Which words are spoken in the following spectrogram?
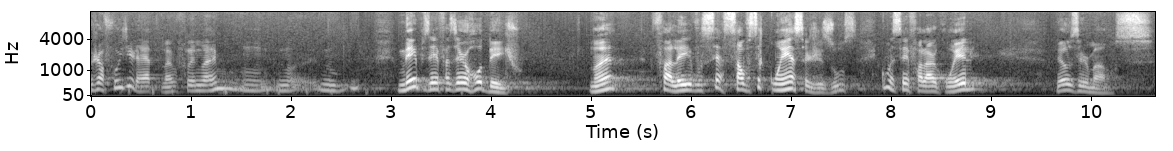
já fui direto, né? Eu falei, não é, não, não, nem precisei fazer rodeio, não é? Falei, você é salvo, você conhece Jesus? Comecei a falar com ele, meus irmãos,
